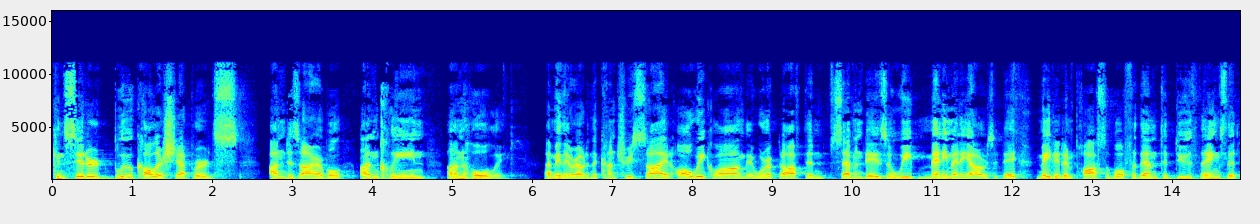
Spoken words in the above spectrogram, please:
considered blue collar shepherds undesirable, unclean, unholy. I mean, they were out in the countryside all week long. They worked often seven days a week, many, many hours a day, made it impossible for them to do things that,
